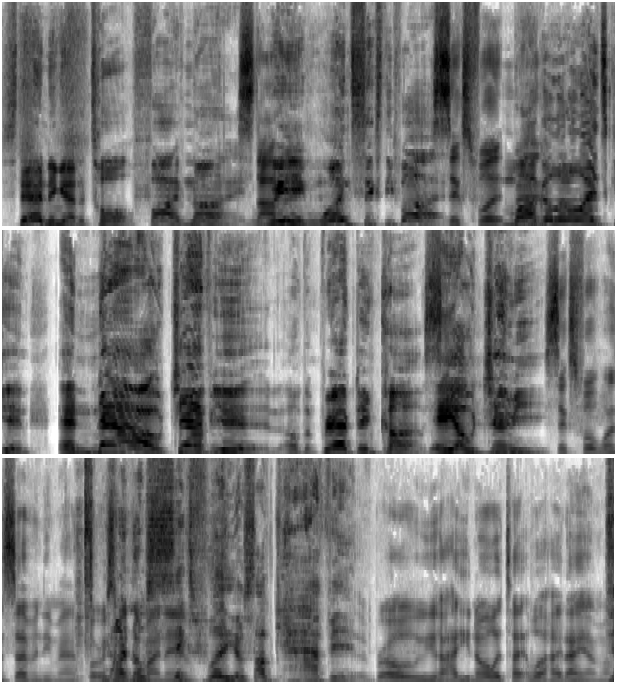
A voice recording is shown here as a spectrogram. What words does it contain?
Standing at a tall five nine, Stop weighing one sixty five, Six foot. Maga man. little light skin, and now champion of the Brampton Cubs. Six- Hey yo, Jimmy. Six foot one seventy, man. Put respect on my name. six foot, yo. Stop capping. Uh, Bro, you, how you know what type, what height I am? I'll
